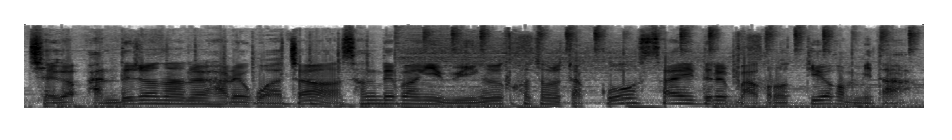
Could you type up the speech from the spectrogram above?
제가 반대 전환을 하려고 하자 상대방이 윙을 커서로 잡고 사이드를 막으러 뛰어갑니다.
